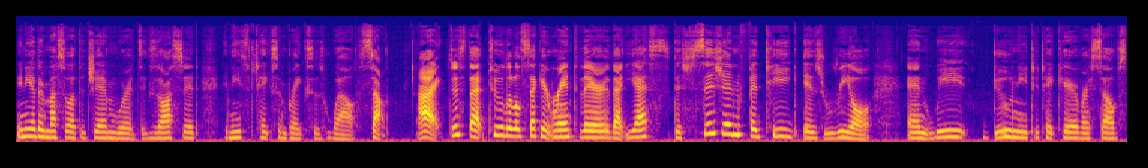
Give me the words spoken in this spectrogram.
any other muscle at the gym where it's exhausted, it needs to take some breaks as well. So, all right, just that two little second rant there that yes, decision fatigue is real, and we do need to take care of ourselves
